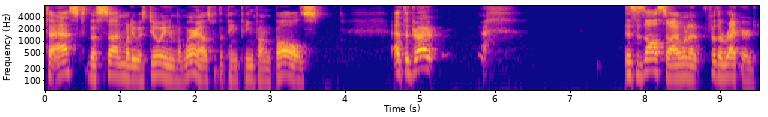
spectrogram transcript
to ask the son what he was doing in the warehouse with the pink ping pong balls. As the driver This is also I want to for the record,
